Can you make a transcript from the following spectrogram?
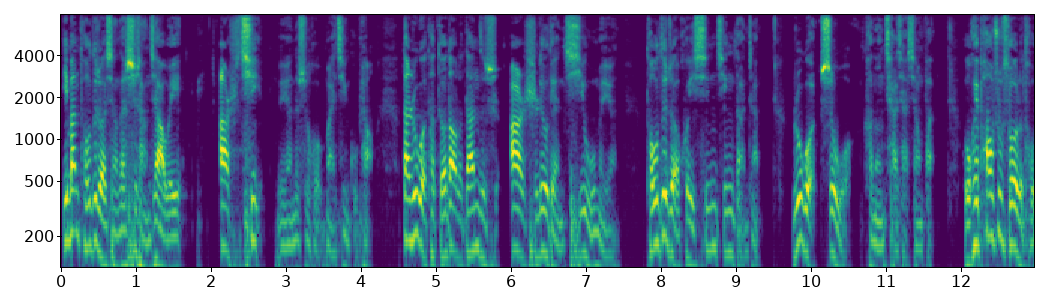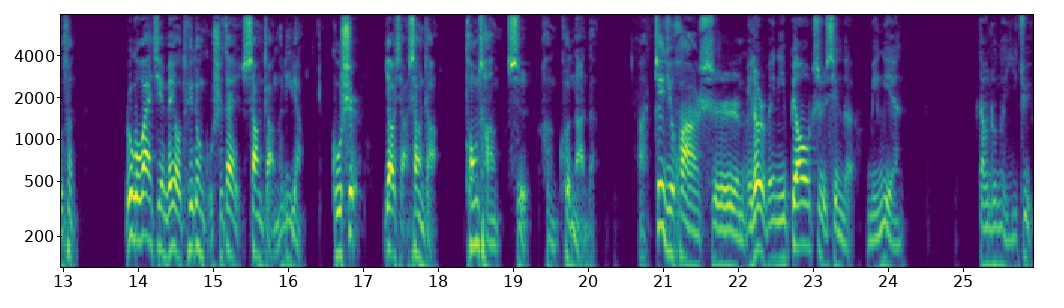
一般投资者想在市场价为二十七美元的时候买进股票，但如果他得到的单子是二十六点七五美元，投资者会心惊胆战。如果是我，可能恰恰相反，我会抛出所有的头寸。”如果外界没有推动股市在上涨的力量，股市要想上涨，通常是很困难的。啊，这句话是米勒尔维尼标志性的名言当中的一句。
